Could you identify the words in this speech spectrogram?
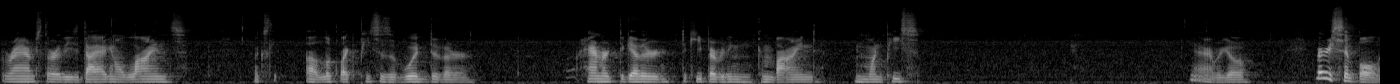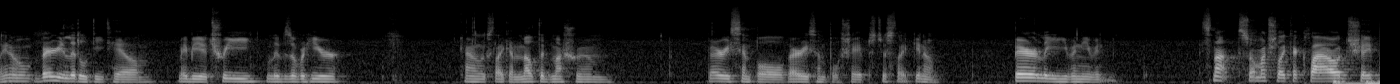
ramps, there are these diagonal lines. Looks uh, look like pieces of wood that are hammered together to keep everything combined in one piece. There we go. Very simple, you know, very little detail. Maybe a tree lives over here. Kind of looks like a melted mushroom. Very simple, very simple shapes, just like, you know, barely even even. It's not so much like a cloud shape.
